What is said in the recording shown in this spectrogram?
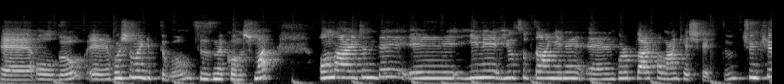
e, oldu. E, hoşuma gitti bu sizinle konuşmak. Onun haricinde e, yeni YouTube'dan yeni e, gruplar falan keşfettim. Çünkü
